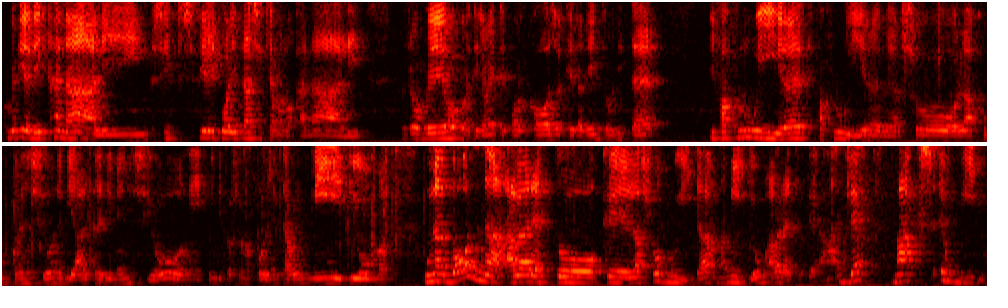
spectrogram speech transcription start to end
come dire, dei canali, in spiritualità si chiamano canali, ovvero praticamente qualcosa che da dentro di te ti fa fluire, ti fa fluire verso la comprensione di altre dimensioni, quindi persona può diventare un medium, una donna aveva detto che la sua guida, una medium, aveva detto che ah, Jack, Max è un medium.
